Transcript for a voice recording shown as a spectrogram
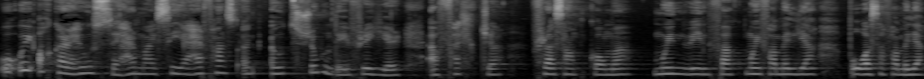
Og i akkurat huset, her må jeg si, her fanns det en utrolig frier av feltet fra samkomme, min vinfolk, min familie, Boasa familie,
